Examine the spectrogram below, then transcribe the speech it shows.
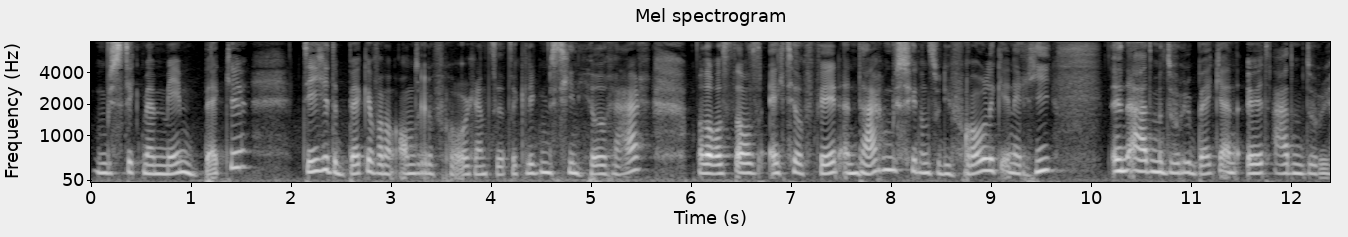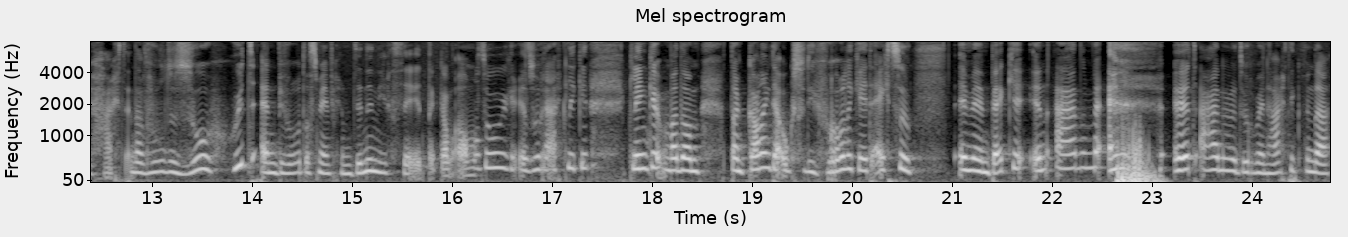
moest ik met mijn bekken tegen de bekken van een andere vrouw gaan zitten. Klinkt misschien heel raar, maar dat was, dat was echt heel fijn. En daar moest je dan zo die vrouwelijke energie inademen door je bekken en uitademen door je hart. En dat voelde zo goed. En bijvoorbeeld als mijn vriendinnen hier zijn, dat kan allemaal zo, zo raar klinken, klinken, maar dan, dan kan ik dat ook zo, die vrouwelijkheid, echt zo in mijn bekken inademen en uitademen door mijn hart. Ik vind dat,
